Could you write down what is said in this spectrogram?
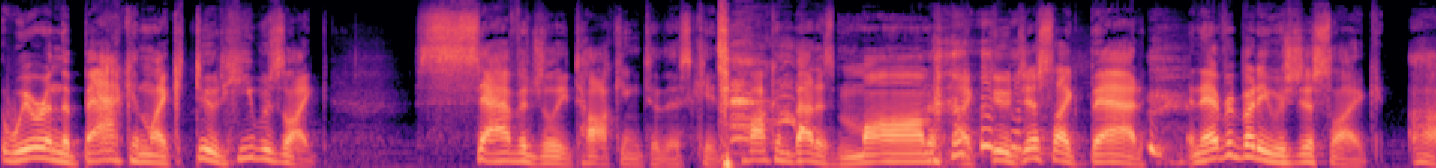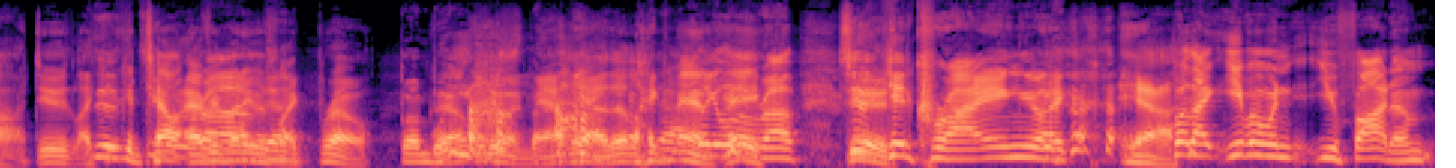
we were in the back, and like, dude, he was like savagely talking to this kid, talking about his mom, like, dude, just like bad. And everybody was just like, oh, dude, like you could tell everybody rough, was yeah. like, bro. Bummed What are you doing, man? Yeah, they're like, man, like a little hey, rough. See the dude. kid crying, like, yeah. but like even when you fought him,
